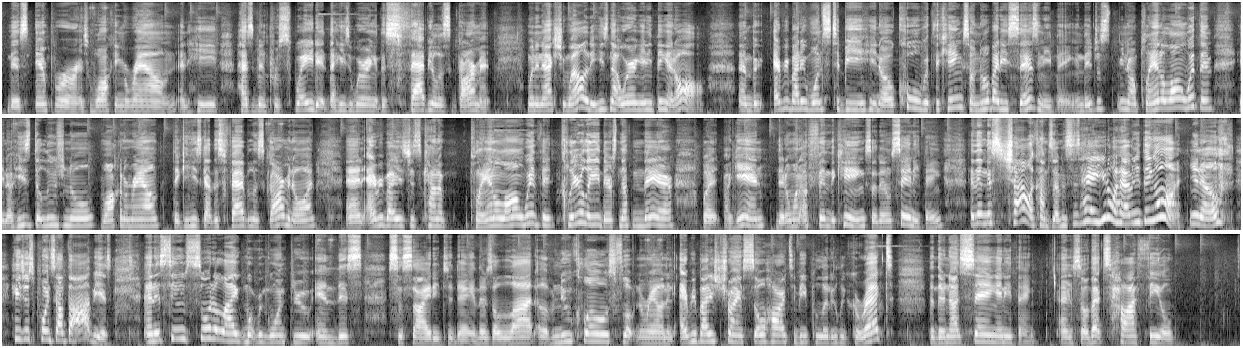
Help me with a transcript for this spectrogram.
this emperor is walking around and he has been persuaded that he's wearing this fabulous garment when in actuality he's not wearing anything at all. And everybody wants to be you know cool with the king so nobody says anything. And they just you know playing along with him. You know he's delusional walking around thinking he's got this fabulous garment on and everybody's just kind of playing along with it. Clearly, there's nothing there, but again, they don't want to offend the king, so they don't say anything. And then this child comes up and says, Hey, you don't have anything on. You know, he just points out the obvious. And it seems sort of like what we're going through in this society today. There's a lot of new clothes floating around, and everybody's trying so hard to be politically correct that they're not saying anything. And so that's how I feel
